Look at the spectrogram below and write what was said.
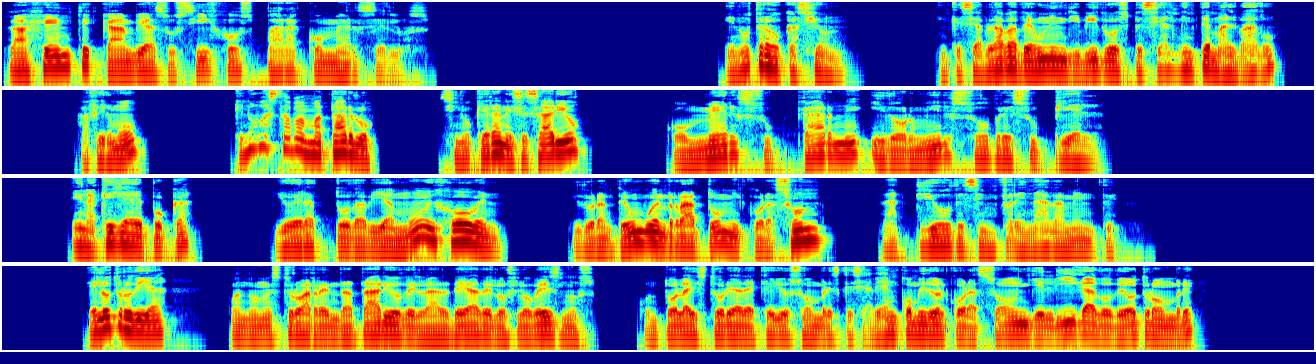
la gente cambia a sus hijos para comérselos. En otra ocasión, en que se hablaba de un individuo especialmente malvado, afirmó que no bastaba matarlo, sino que era necesario comer su carne y dormir sobre su piel. En aquella época, yo era todavía muy joven, y durante un buen rato mi corazón latió desenfrenadamente. El otro día, cuando nuestro arrendatario de la aldea de los lobesnos contó la historia de aquellos hombres que se habían comido el corazón y el hígado de otro hombre,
